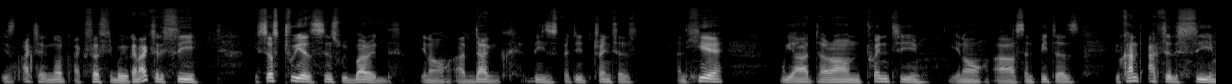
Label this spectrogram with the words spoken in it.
is actually not accessible. You can actually see it's just two years since we buried, you know, uh, dug these fertility trenches. And here we are at around 20, you know, uh, centimeters. You can't actually see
